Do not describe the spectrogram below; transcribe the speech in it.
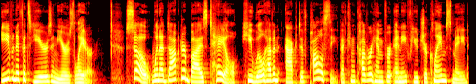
even if it's years and years later. So, when a doctor buys tail, he will have an active policy that can cover him for any future claims made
